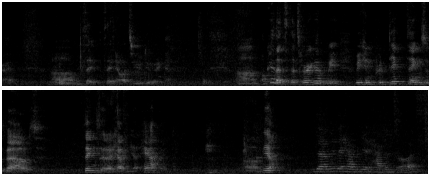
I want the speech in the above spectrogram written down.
right? Um, if they, if they know it's you doing it. Um, okay, that's, that's very good. We, we can predict things about things that haven't yet happened. Um, yeah, Does that mean that haven't yet happened to us?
